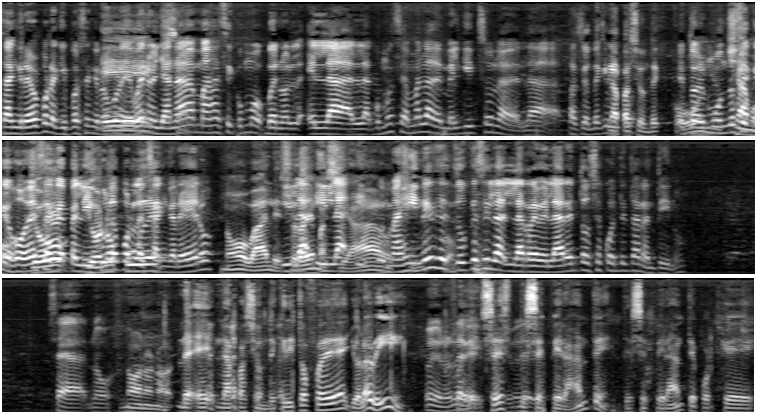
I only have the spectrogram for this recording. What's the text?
ser sangrero por aquí, por sangrero por ahí. Bueno, ya nada más así como, bueno, la, la, ¿cómo se llama la de Mel Gibson? La, la Pasión de Cristo. La Pasión de- Que todo el mundo chamo, se quejó de yo- esa película no por el pude- sangrero. No, vale, Y eso la, era y la- y- demasiado. imagínense chico. tú que si la, la revelara entonces Quentin Tarantino. O sea, no. No, no, no. La, eh, la Pasión de Cristo fue. Yo la vi. No, yo Fue des- yo la desesperante. Desesperante porque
